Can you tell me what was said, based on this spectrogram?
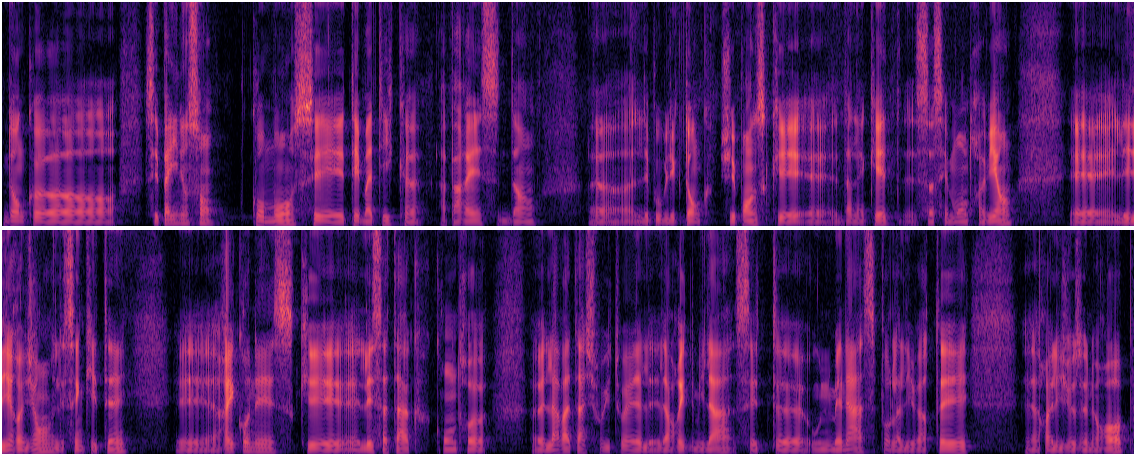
Donc, euh, c'est pas innocent comment ces thématiques apparaissent dans le public. Donc, je pense que dans l'enquête, ça se montre bien. les dirigeants, les inquiétés, reconnaissent que les attaques contre l'abattage rituel et la rythme c'est une menace pour la liberté religieuse en Europe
